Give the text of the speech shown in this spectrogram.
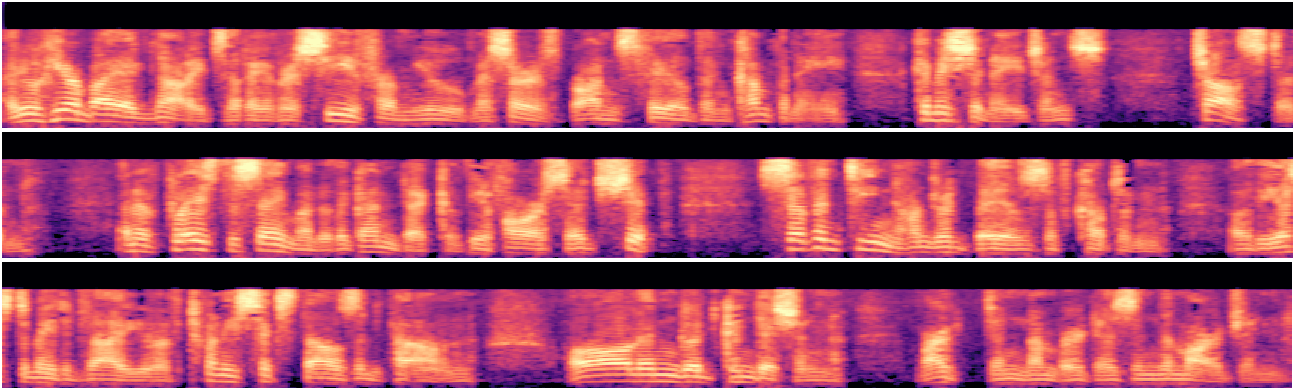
I do hereby acknowledge that I have received from you, Messrs. Bronsfield and Company, commission agents, Charleston, and have placed the same under the gun deck of the aforesaid ship, seventeen hundred bales of cotton, of the estimated value of twenty-six thousand pound, all in good condition, marked and numbered as in the margin.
